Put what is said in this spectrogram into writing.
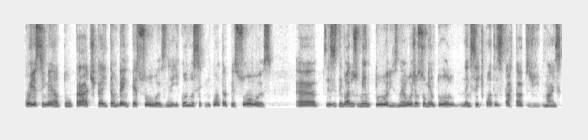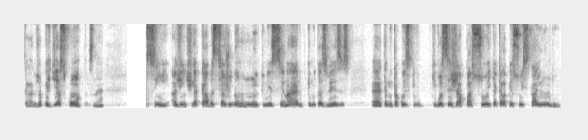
conhecimento, prática e também pessoas. Né? E quando você encontra pessoas, é, existem vários mentores. Né? Hoje eu sou mentor, nem sei de quantas startups mais, cara, já perdi as contas. Né? Assim, a gente acaba se ajudando muito nesse cenário, porque muitas vezes é, tem muita coisa que, que você já passou e que aquela pessoa está indo.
